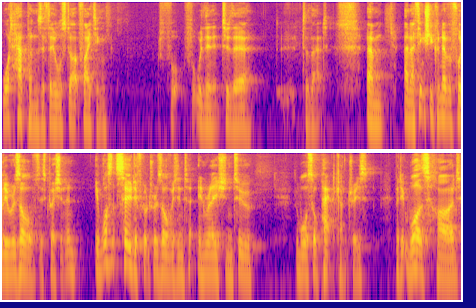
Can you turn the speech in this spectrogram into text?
what happens if they all start fighting for, for within it to their to that? Um, and I think she could never fully resolve this question. And it wasn't so difficult to resolve it in, in relation to the Warsaw Pact countries but it was hard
